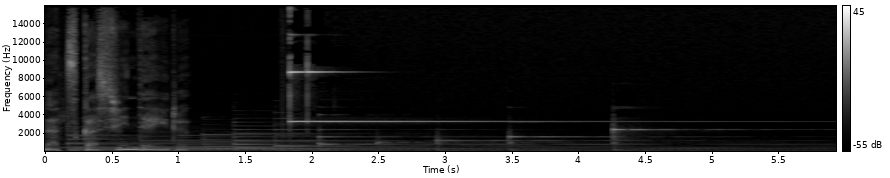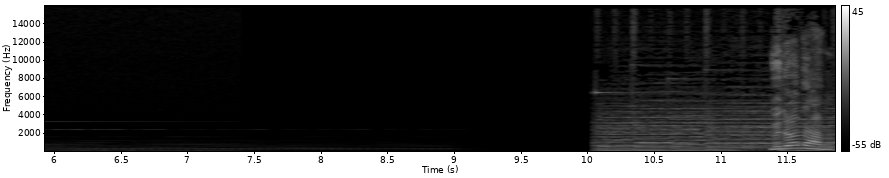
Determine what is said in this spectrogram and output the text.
懐かしんでいる。室蘭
